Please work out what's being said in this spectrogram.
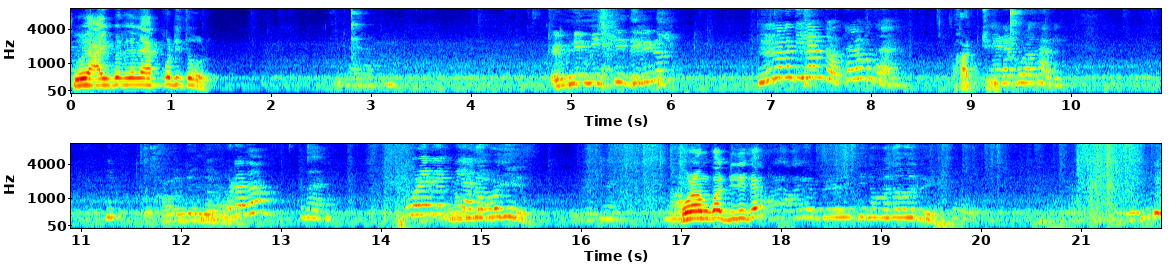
তুই আইপিএল গেলে এক কোটি তোর। এমনি মিষ্টি দিলি না? হুম দিলাম তো খেলো কোথায়? খাচ্ছি। এটা পুরো খাবি। ওটা দাও। পরে দেখবি কর দিদিকে। আগে বলবি তুই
